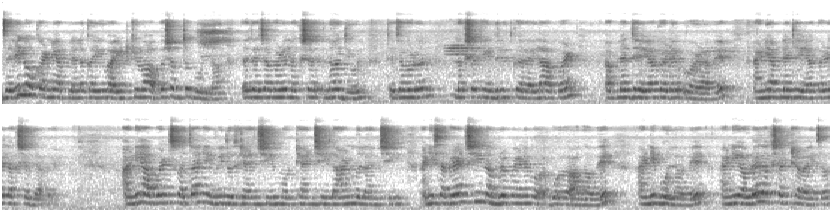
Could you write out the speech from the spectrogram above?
जरी लोकांनी आपल्याला काही वाईट किंवा अपशब्द बोलला तर त्याच्याकडे लक्ष न देऊन त्याच्याकडून लक्ष केंद्रित करायला आपण आपल्या ध्येयाकडे वळावे आणि आपल्या ध्येयाकडे लक्ष द्यावे. आणि आपण स्वतः नेहमी दुसऱ्यांशी मोठ्यांशी लहान मुलांशी आणि सगळ्यांशी नम्रपणे ब- वागावे आणि बोलावे. आणि एवढं लक्षात ठेवायचं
